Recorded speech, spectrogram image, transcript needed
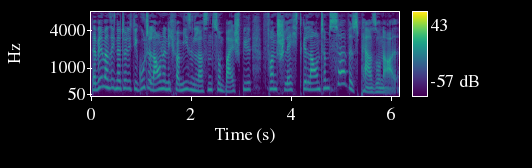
Da will man sich natürlich die gute Laune nicht vermiesen lassen. Zum Beispiel von schlecht gelauntem Servicepersonal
